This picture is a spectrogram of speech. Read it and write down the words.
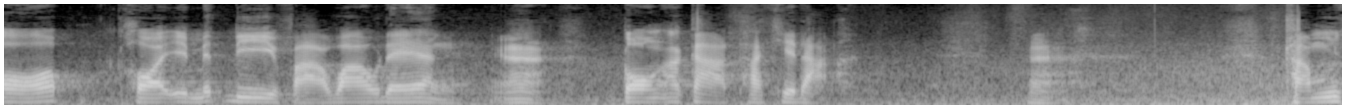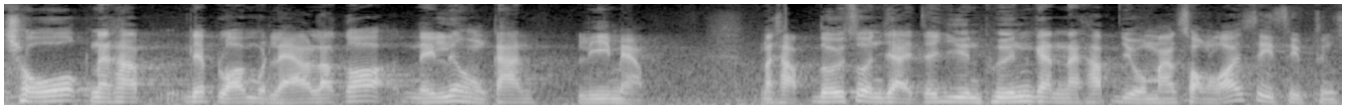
ออฟคอย MSD ฝาวาล์วแดงอ่า กองอากาศทาเคดะคำโชคนะครับเรียบร้อยหมดแล้ว แล้วก็ในเรื่องของการรีแมปนะครับโดยส่วนใหญ่จะยืนพื้นกันนะครับอยู่ประมาณ 240ถึง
